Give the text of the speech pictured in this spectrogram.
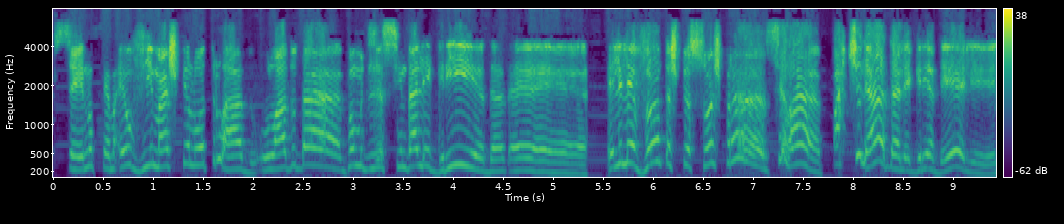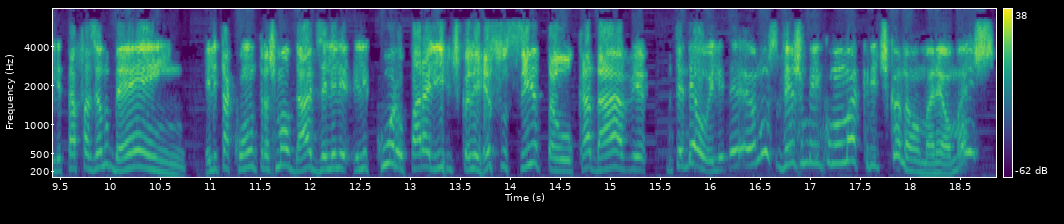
Sei, não sei, mas eu vi mais pelo outro lado. O lado da, vamos dizer assim, da alegria. Da, é, Ele levanta as pessoas pra, sei lá, partilhar da alegria dele. Ele tá fazendo bem, ele tá contra as maldades, ele, ele, ele cura o paralítico, ele ressuscita o cadáver. Entendeu? Ele, eu não vejo bem como uma crítica, não, Manel, mas.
